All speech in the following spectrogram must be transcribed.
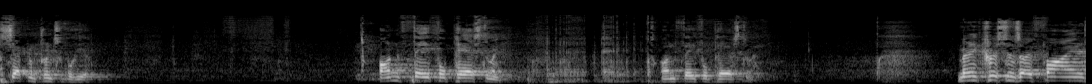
Second principle here. Unfaithful pastoring. Unfaithful pastoring. Many Christians I find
